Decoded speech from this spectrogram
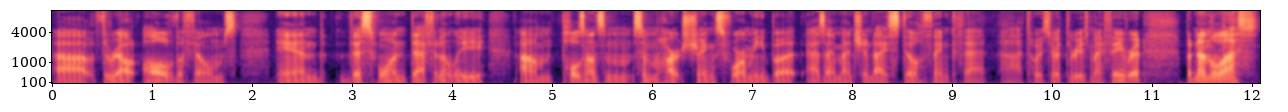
uh, throughout all of the films. And this one definitely um, pulls on some some heartstrings for me. But as I mentioned, I still think that uh, Toy Story 3 is my favorite. But nonetheless,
